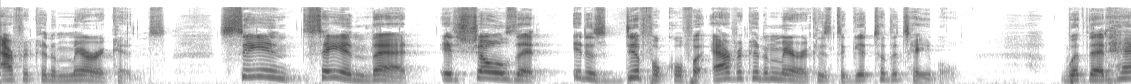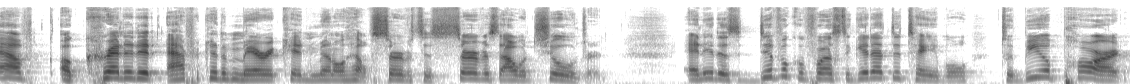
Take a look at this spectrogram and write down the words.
african americans seeing saying that it shows that it is difficult for african americans to get to the table with that have accredited African American mental health services service our children. And it is difficult for us to get at the table to be a part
